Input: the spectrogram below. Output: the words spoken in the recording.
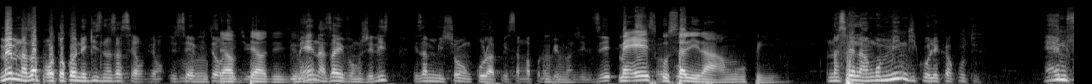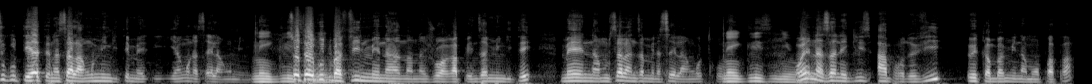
Même dans un protocole d'église, dans un serviteur, serviteur de Dieu. de Dieu. Mais dans un évangéliste, ils ont mission en pe sanga pour évangéliser. Mais est-ce que ça lila en pays? Na sala yango mingi koleka kutu. Eh msuku théâtre na sala yango mingi te mais yango na sala mingi. So kutu ba film na na na jouer penza mingi te, mais na msala nzambe na sala yango trop. Na église ni. Ouais, na za église arbre de vie, eux kambami na mon papa.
